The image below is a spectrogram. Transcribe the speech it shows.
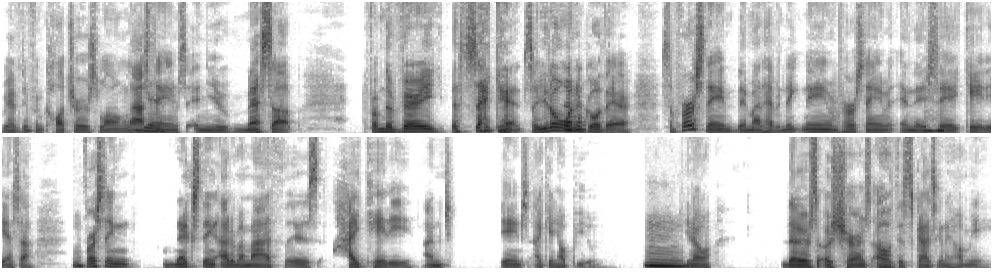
We have different cultures, long last Yeah. names, and you mess up from the very second. So you don't want to go there. So first name, they might have a nickname, first name, and they Mhm. say Katie. And so Mm. first thing, next thing out of my mouth is, "Hi, Katie. I'm James. I can help you." Mm, You know, there's assurance. Oh, this guy's gonna help me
